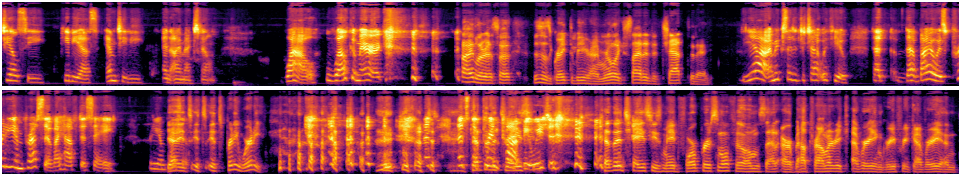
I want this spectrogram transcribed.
TLC, PBS, MTV, and IMAX Film. Wow. Welcome, Eric. Hi, Larissa. This is great to be here. I'm real excited to chat today yeah, I'm excited to chat with you. That that bio is pretty impressive, I have to say. Pretty impressive. Yeah, it's it's it's pretty wordy. you know, that's, that's the print the copy. We should cut the chase. He's made four personal films that are about trauma recovery and grief recovery, and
